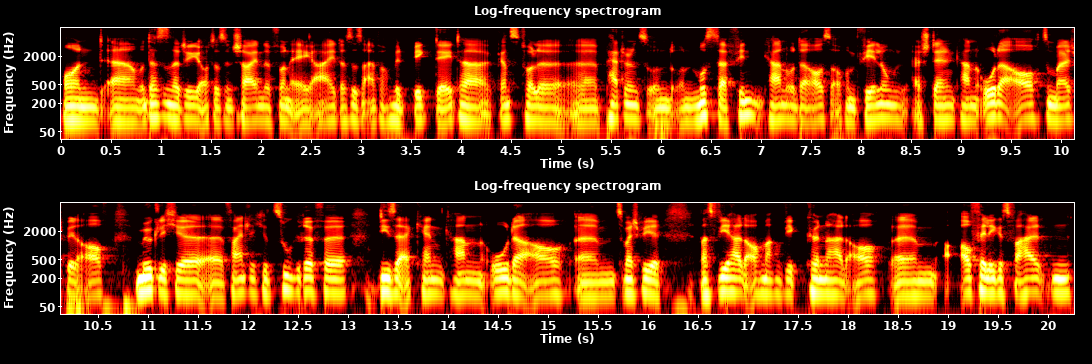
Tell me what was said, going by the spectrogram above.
Und, äh, und das ist natürlich auch das Entscheidende von AI, dass es einfach mit Big Data ganz tolle äh, Patterns und, und Muster finden kann und daraus auch Empfehlungen erstellen kann oder auch zum Beispiel auf mögliche äh, feindliche Zugriffe diese erkennen kann oder auch ähm, zum Beispiel, was wir halt auch machen, wir können halt auch ähm, auffälliges Verhalten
